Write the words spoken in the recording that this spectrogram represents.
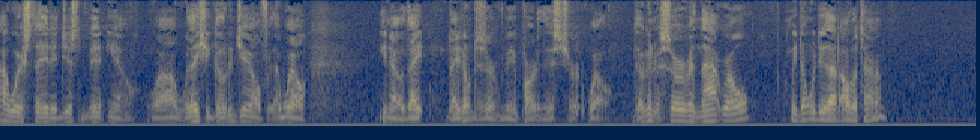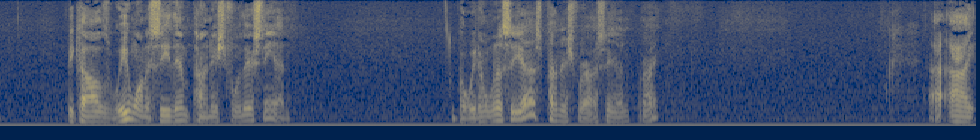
I wish they'd have just been, you know, well, they should go to jail for that. Well, you know, they they don't deserve to be a part of this church. Well, they're going to serve in that role. I don't we do that all the time? Because we want to see them punished for their sin, but we don't want to see us punished for our sin, right? I,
